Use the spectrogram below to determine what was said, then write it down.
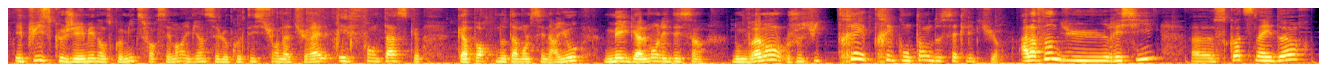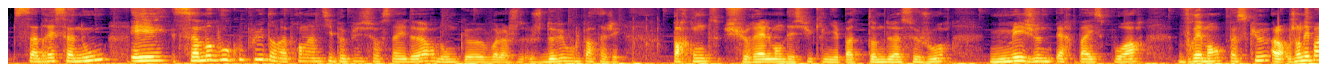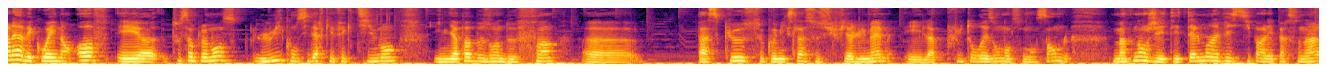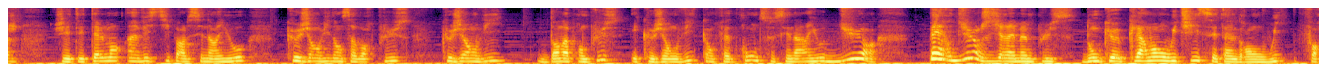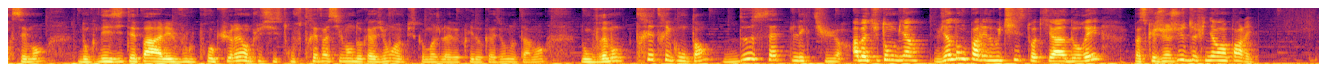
Et puis ce que j'ai aimé dans ce comics forcément, eh bien c'est le côté surnaturel et fantasque qu'apporte notamment le scénario, mais également les dessins. Donc vraiment, je suis très très content de cette lecture. À la fin du récit, euh, Scott Snyder s'adresse à nous et ça m'a beaucoup plu d'en apprendre un petit peu plus sur Snyder, donc euh, voilà, je devais vous le partager. Par contre, je suis réellement déçu qu'il n'y ait pas de tome 2 à ce jour, mais je ne perds pas espoir, vraiment, parce que... Alors, j'en ai parlé avec Wayne en off, et euh, tout simplement, lui considère qu'effectivement, il n'y a pas besoin de fin, euh, parce que ce comics-là se suffit à lui-même, et il a plutôt raison dans son ensemble. Maintenant, j'ai été tellement investi par les personnages, j'ai été tellement investi par le scénario, que j'ai envie d'en savoir plus, que j'ai envie d'en apprendre plus, et que j'ai envie qu'en fin de compte, ce scénario dure, perdure, je dirais même plus. Donc euh, clairement, Witches, c'est un grand oui, forcément. Donc n'hésitez pas à aller vous le procurer. En plus, il se trouve très facilement d'occasion, hein, puisque moi je l'avais pris d'occasion notamment. Donc vraiment très très content de cette lecture. Ah bah tu tombes bien. Viens donc parler de Witches, toi qui as adoré, parce que je viens juste de finir d'en parler.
